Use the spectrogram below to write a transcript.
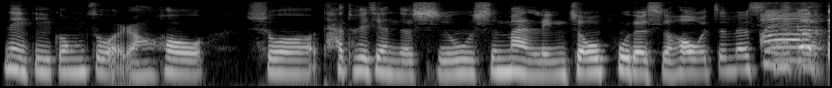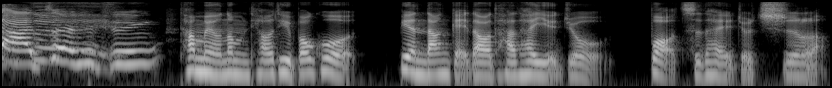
内地工作，然后说他推荐的食物是曼玲粥铺的时候，我真的是一个啊大震惊。他没有那么挑剔，包括便当给到他，他也就不好吃，他也就吃了。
